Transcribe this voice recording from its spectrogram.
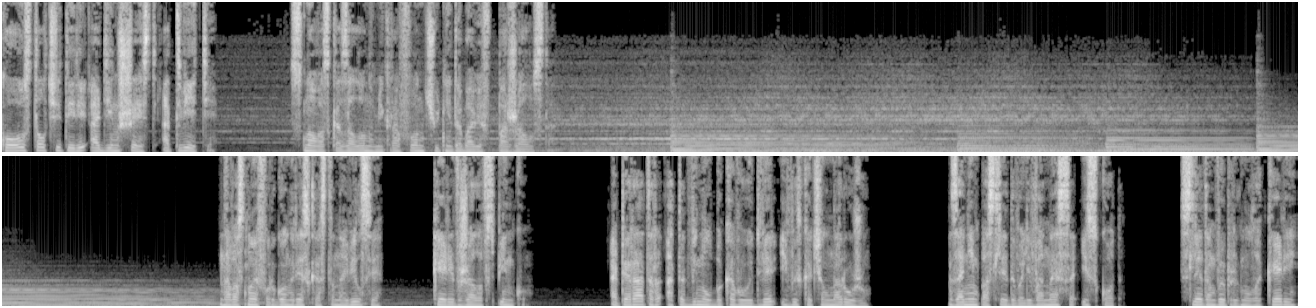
«Коустал 416, ответьте!» Снова сказал он в микрофон, чуть не добавив «пожалуйста». Новостной фургон резко остановился, Кэрри вжала в спинку. Оператор отодвинул боковую дверь и выскочил наружу. За ним последовали Ванесса и Скотт. Следом выпрыгнула Кэрри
